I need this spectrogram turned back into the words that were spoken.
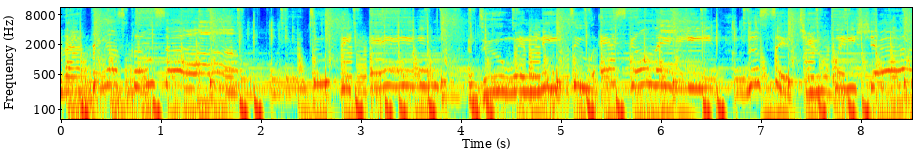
that bring us closer to the end? Do we need to escalate the situation?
